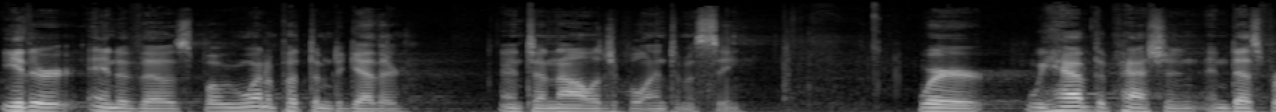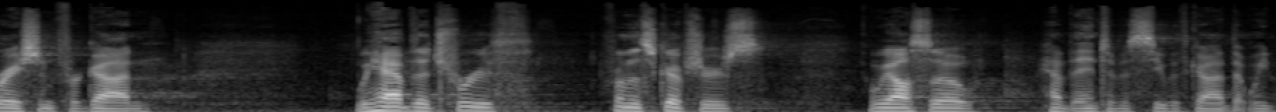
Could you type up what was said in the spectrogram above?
either end of those, but we want to put them together into knowledgeable intimacy, where we have the passion and desperation for God, we have the truth from the scriptures, we also have the intimacy with God that we,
